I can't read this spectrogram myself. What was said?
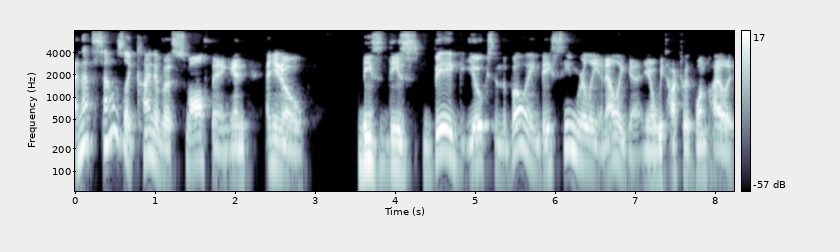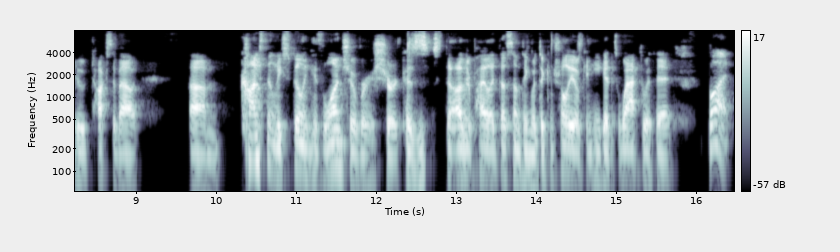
and that sounds like kind of a small thing and and you know these these big yokes in the boeing they seem really inelegant you know we talked with one pilot who talks about um, constantly spilling his lunch over his shirt because the other pilot does something with the control yoke and he gets whacked with it but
